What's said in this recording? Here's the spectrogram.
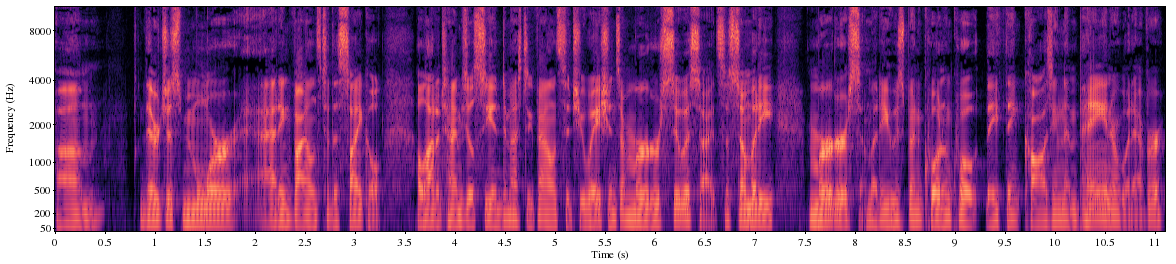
Um, they're just more adding violence to the cycle. A lot of times you'll see in domestic violence situations a murder suicide. So somebody murders somebody who's been quote unquote they think causing them pain or whatever,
